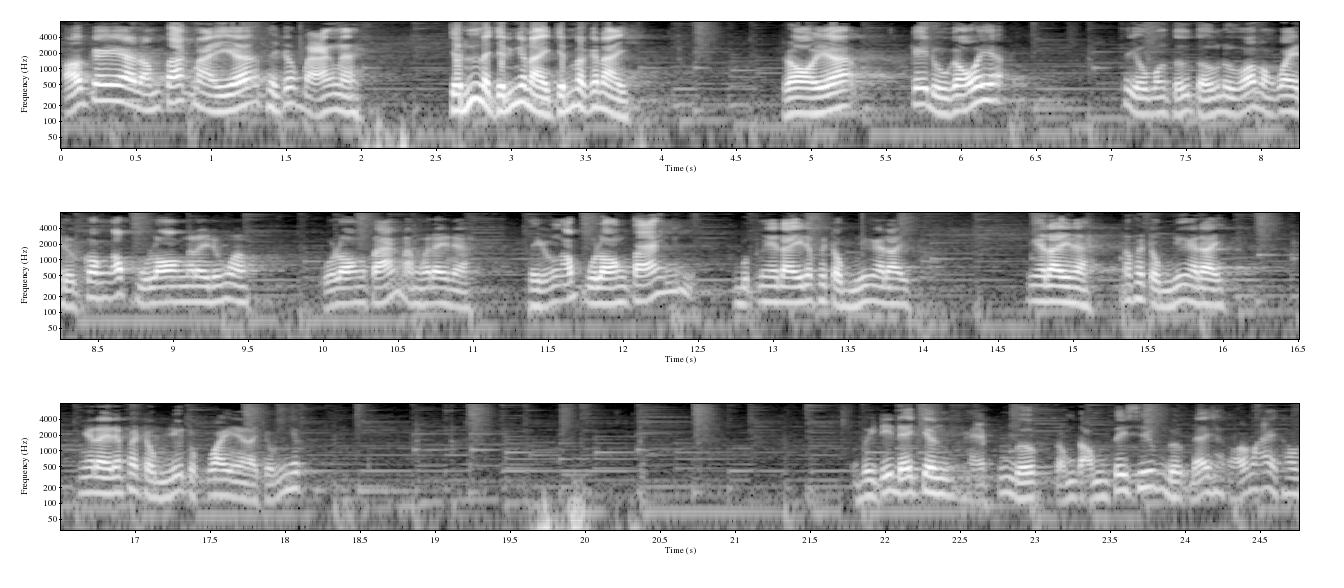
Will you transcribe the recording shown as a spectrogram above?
ở cái à, động tác này á, thì các bạn nè, chỉnh là chỉnh cái này, chỉnh vào cái này. Rồi á, cái đùi gối á ví dụ bạn tưởng tượng đùi gối bạn quay được con ốc bù lon ở đây đúng không? Bù lon tán nằm ở đây nè. Thì con ốc bù lon tán bực ngay đây, nó phải trùng với ngay đây. Ngay đây nè, nó phải trùng với ngay đây. Ngay đây nó phải trùng với trục quay này là chuẩn nhất. Vị trí để chân hẹp cũng được, rộng rộng tí xíu cũng được, để cho thoải mái thôi.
